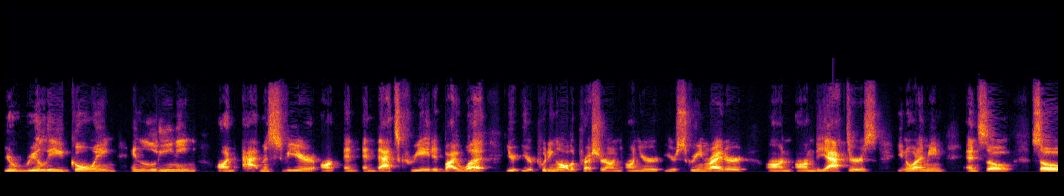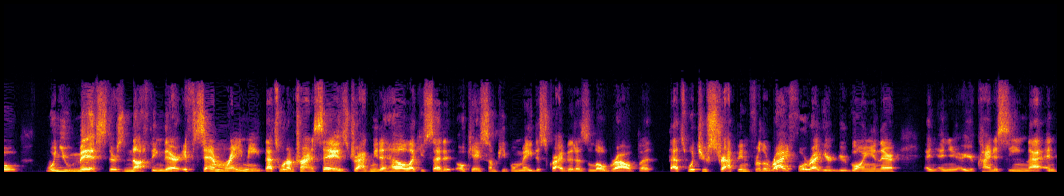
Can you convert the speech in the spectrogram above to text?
You're really going and leaning on atmosphere on and and that's created by what you're, you're putting all the pressure on on your your screenwriter on on the actors you know what i mean and so so when you miss there's nothing there if sam raimi that's what i'm trying to say is drag me to hell like you said okay some people may describe it as lowbrow but that's what you strap in for the ride for right you're, you're going in there and, and you're, you're kind of seeing that and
